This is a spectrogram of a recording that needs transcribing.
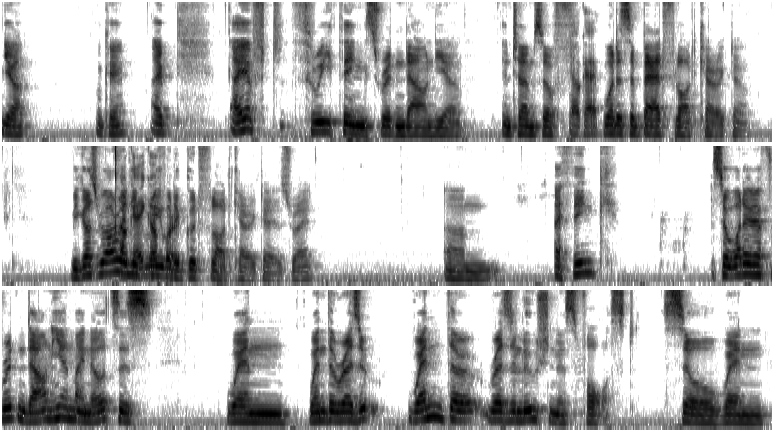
Yeah. Okay. I I have t- three things written down here in terms of Okay. what is a bad flawed character. Because we already Okay, agree for what a good flawed character is, right? Um, I think. So what I have written down here in my notes is when when the resu- when the resolution is forced. So when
